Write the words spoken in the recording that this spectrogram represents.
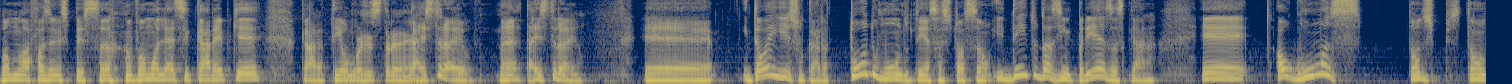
Vamos lá fazer uma inspeção, vamos olhar esse cara aí, porque, cara, tem Uma algum... coisa estranha. Tá estranho, né? Tá estranho. É, Então é isso, cara. Todo mundo tem essa situação. E dentro das empresas, cara, é, algumas estão,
